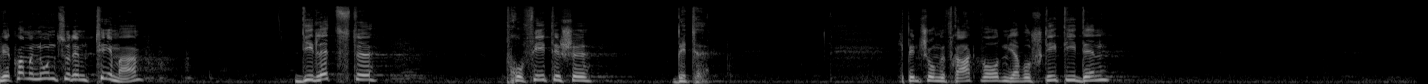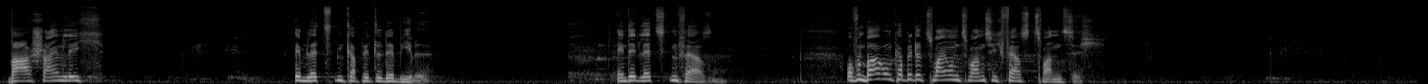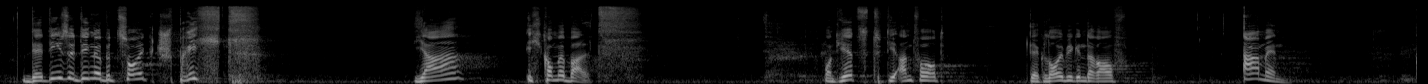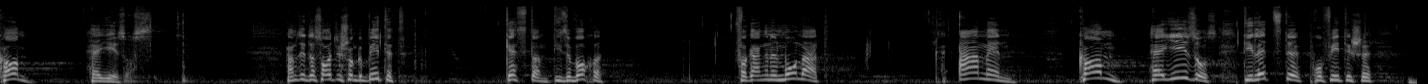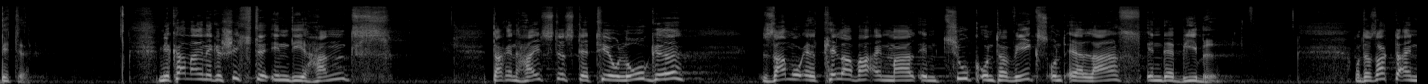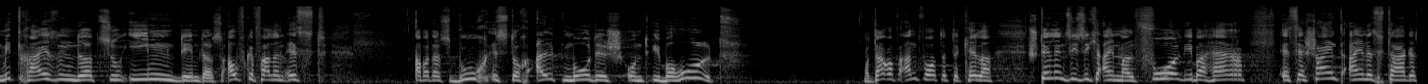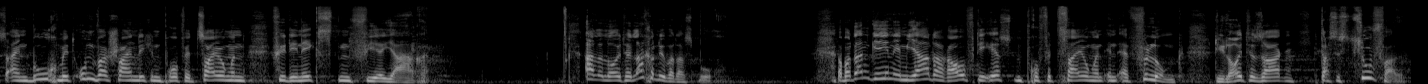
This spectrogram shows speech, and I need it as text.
Wir kommen nun zu dem Thema die letzte prophetische Bitte. Ich bin schon gefragt worden, ja, wo steht die denn? Wahrscheinlich im letzten Kapitel der Bibel, in den letzten Versen. Offenbarung Kapitel 22, Vers 20. Der diese Dinge bezeugt, spricht, ja, ich komme bald. Und jetzt die Antwort der Gläubigen darauf, Amen. Komm, Herr Jesus. Haben Sie das heute schon gebetet? Gestern, diese Woche, vergangenen Monat. Amen. Komm, Herr Jesus. Die letzte prophetische Bitte. Mir kam eine Geschichte in die Hand. Darin heißt es, der Theologe Samuel Keller war einmal im Zug unterwegs und er las in der Bibel. Und da sagte ein Mitreisender zu ihm, dem das aufgefallen ist, aber das Buch ist doch altmodisch und überholt. Und darauf antwortete Keller, stellen Sie sich einmal vor, lieber Herr, es erscheint eines Tages ein Buch mit unwahrscheinlichen Prophezeiungen für die nächsten vier Jahre. Alle Leute lachen über das Buch. Aber dann gehen im Jahr darauf die ersten Prophezeiungen in Erfüllung. Die Leute sagen, das ist Zufall.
